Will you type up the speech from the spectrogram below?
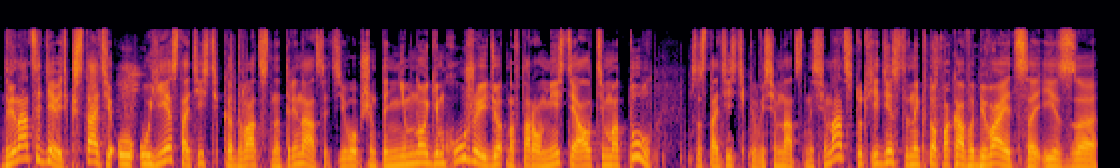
12-9. Кстати, у УЕ статистика 20 на 13. И, в общем-то, немногим хуже идет на втором месте Ultima Tool со статистикой 18 на 17. Тут единственный, кто пока выбивается из э,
